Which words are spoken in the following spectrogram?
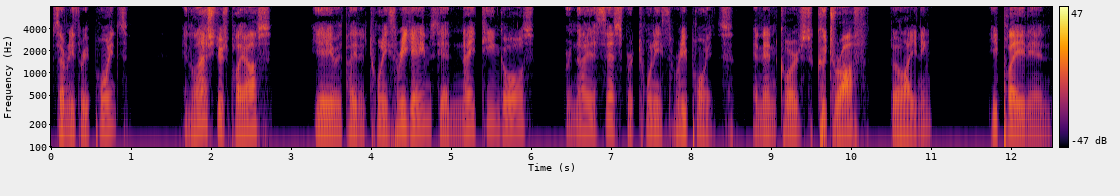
73 points. In last year's playoffs, he played in 23 games. He had 19 goals for 9 assists for 23 points. And then, of course, Kucherov for the Lightning. He played in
